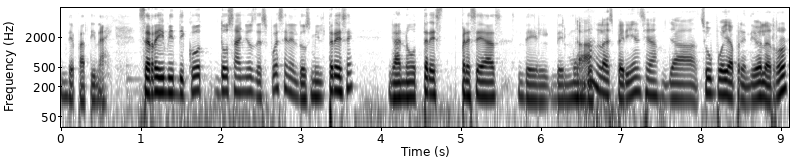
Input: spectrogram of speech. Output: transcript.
de patinaje. Se reivindicó dos años después, en el 2013. Ganó tres preseas del, del mundo. Ah, la experiencia, ya supo y aprendió el error.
